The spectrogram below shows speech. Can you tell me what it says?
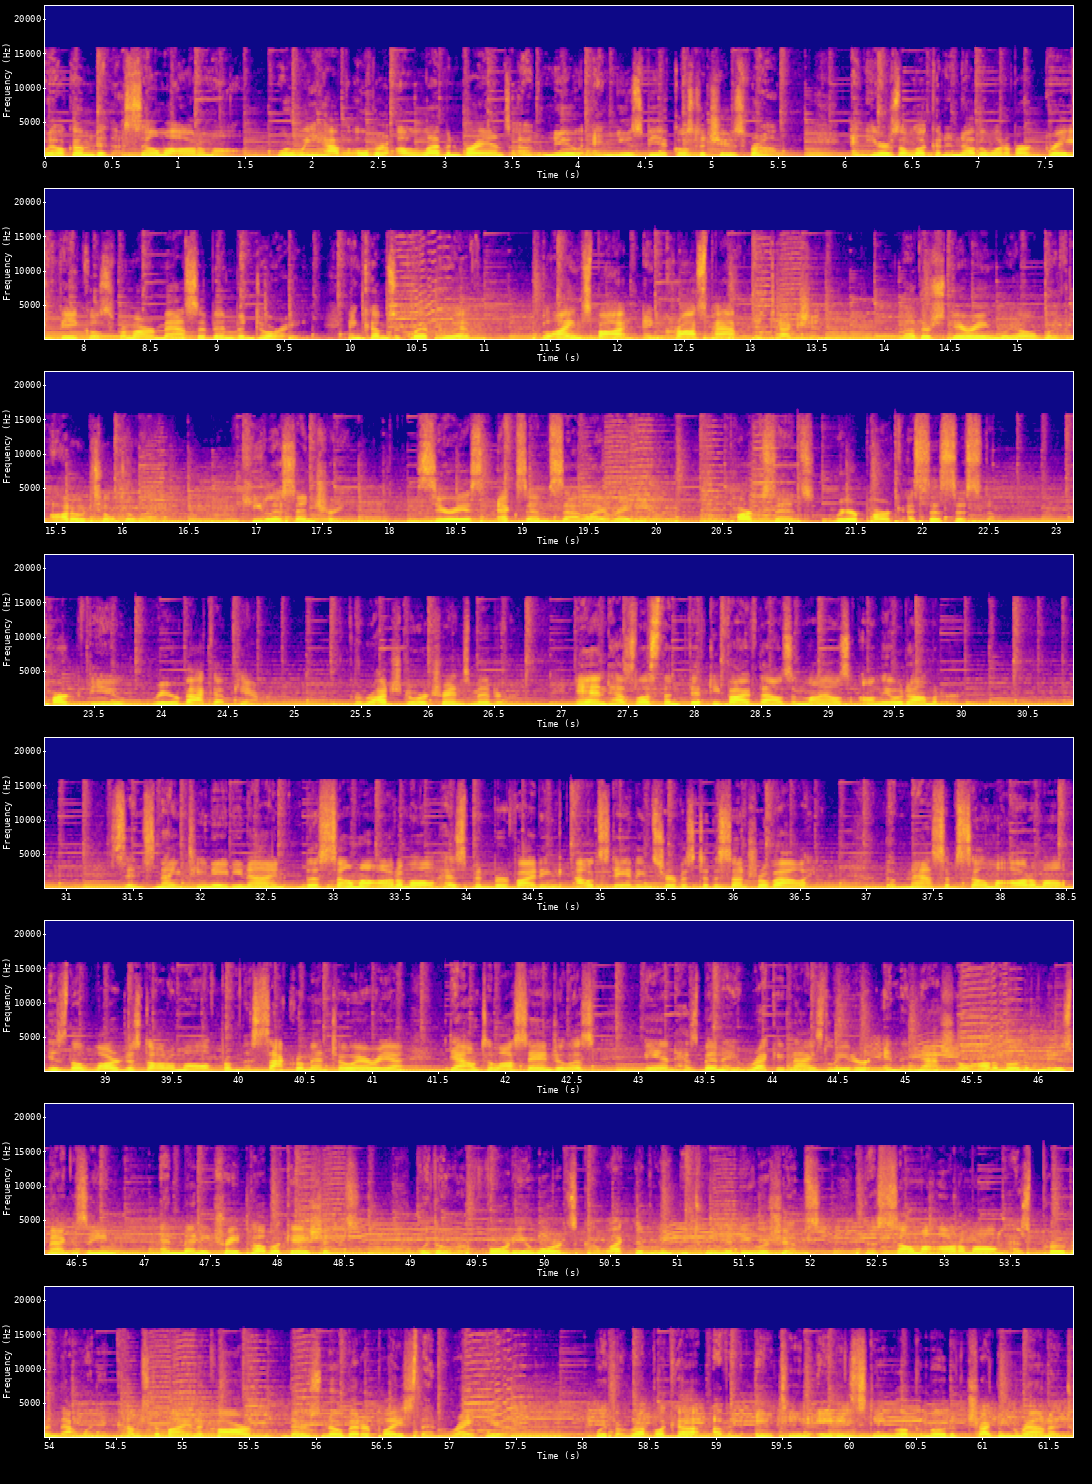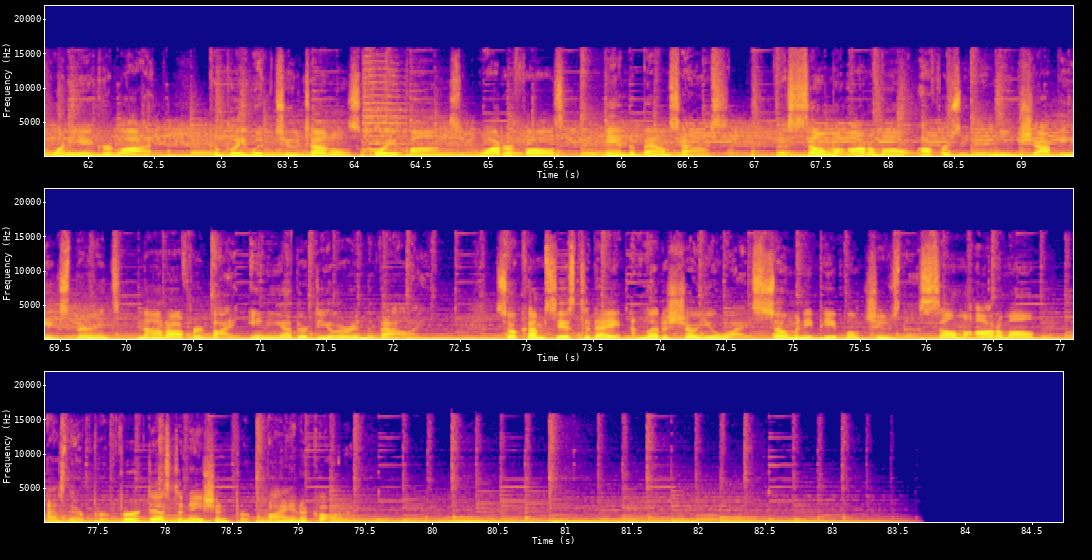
Welcome to the Selma Auto Mall, where we have over 11 brands of new and used vehicles to choose from. And here's a look at another one of our great vehicles from our massive inventory, and comes equipped with blind spot and cross path detection, leather steering wheel with auto tilt away, keyless entry, Sirius XM satellite radio, Park Sense rear park assist system, Park View rear backup camera, garage door transmitter, and has less than 55,000 miles on the odometer. Since 1989, the Selma Auto Mall has been providing outstanding service to the Central Valley. The massive Selma Auto Mall is the largest auto mall from the Sacramento area down to Los Angeles and has been a recognized leader in the National Automotive News magazine and many trade publications. With over 40 awards collectively between the dealerships, the Selma Auto Mall has proven that when it comes to buying a car, there's no better place than right here. With a replica of an 1880 steam locomotive chugging around a 20 acre lot, complete with two tunnels, koi ponds, waterfalls, and a bounce house, the Selma Auto Mall offers a unique shopping experience not offered by any other dealer in the valley. So come see us today and let us show you why so many people choose the Selma Auto Mall as their preferred destination for buying a car.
